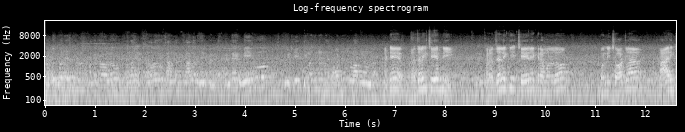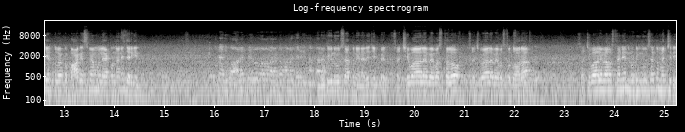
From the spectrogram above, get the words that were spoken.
ప్రభుత్వం చేస్తున్న పథకాలు చెప్పాను అంటే మీకు మీ టీంకి అంటే ప్రజలకి చేరిని ప్రజలకి చేరే క్రమంలో కొన్ని చోట్ల కార్యకర్తల యొక్క భాగస్వామ్యం లేకుండానే జరిగింది. నూటికి నూరు శాతం నేను అదే చెప్పాను. సచివాలయ వ్యవస్థలో సచివాలయ వ్యవస్థ ద్వారా సచివాలయ వ్యవస్థ అనేది నూటికి నూరు శాతం మంచిది.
